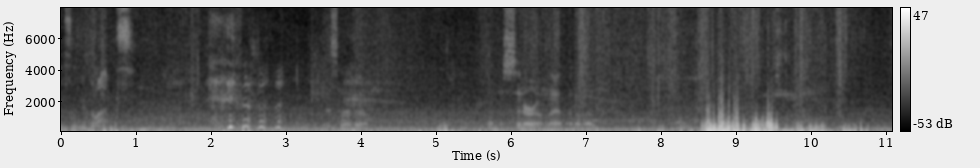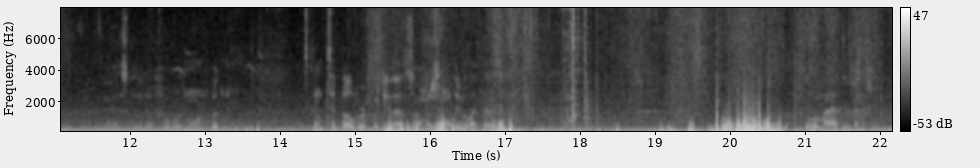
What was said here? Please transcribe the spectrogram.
by carrying the cinder blocks. it's not uh, a, on the center on that. I don't know. Yeah, it's gonna go forward more, but it's gonna tip over if we do that. So I'm just gonna leave it like this. And we might have to finish it again.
